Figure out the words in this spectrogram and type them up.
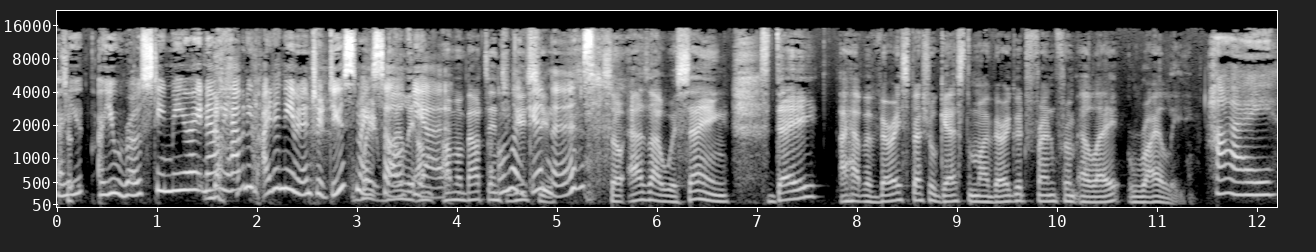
Are So- you are you roasting me right now? We haven't even, I didn't even introduce myself Wait, Riley, yet. I'm, I'm about to Oh my introduce you. goodness. So, as I was saying, today I have a very special guest, my very good friend from LA, Riley. Hi.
